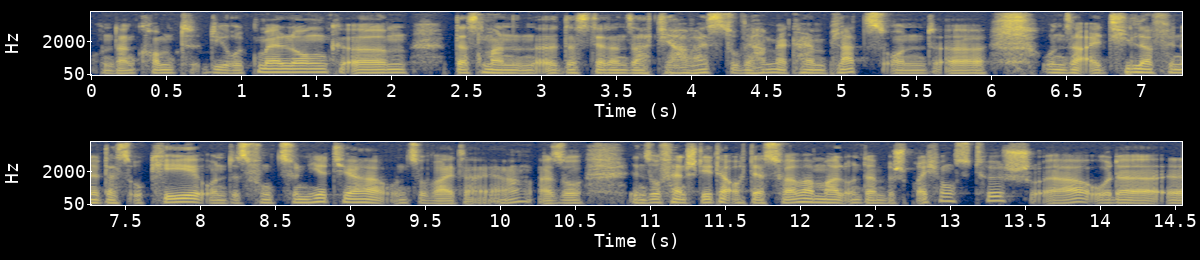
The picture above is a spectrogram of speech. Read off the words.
Und dann kommt die Rückmeldung, ähm, dass man, äh, dass der dann sagt, ja, weißt du, wir haben ja keinen Platz und äh, unser ITler findet das okay und es funktioniert ja und so weiter. Ja, also insofern steht ja auch der Server mal unterm Besprechungstisch, ja, oder äh,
